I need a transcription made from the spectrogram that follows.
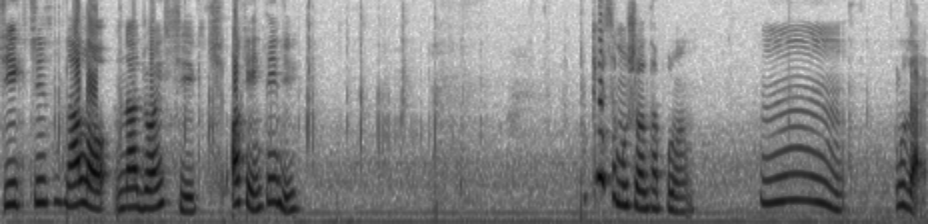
tickets na, lo, na Join Ticket. Ok, entendi. Por que essa mochila tá pulando? Hum, usar.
